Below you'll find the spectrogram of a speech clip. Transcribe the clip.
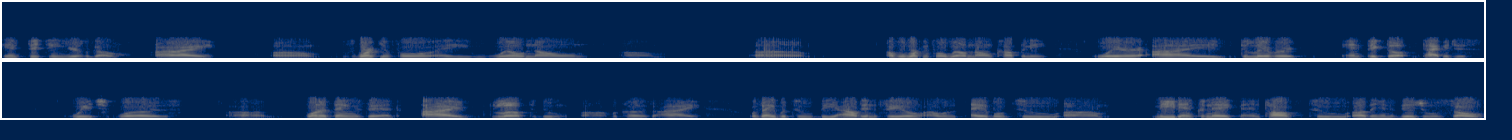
10, 15 years ago, I um, was working for a well-known. Um, uh, I was working for a well-known company where I delivered and picked up packages, which was um, one of the things that I love to do uh, because I was able to be out in the field. I was able to um, meet and connect and talk to other individuals. So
